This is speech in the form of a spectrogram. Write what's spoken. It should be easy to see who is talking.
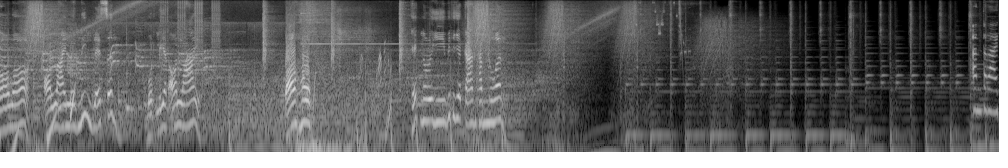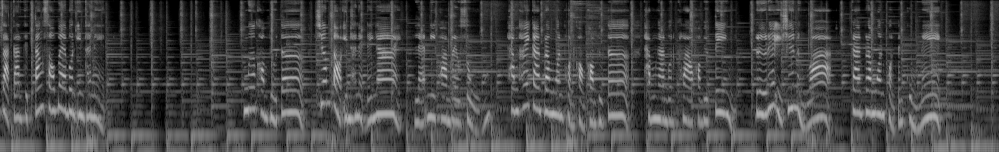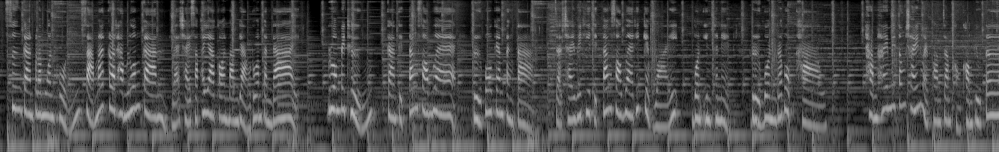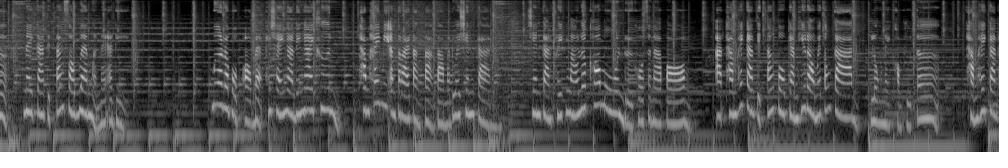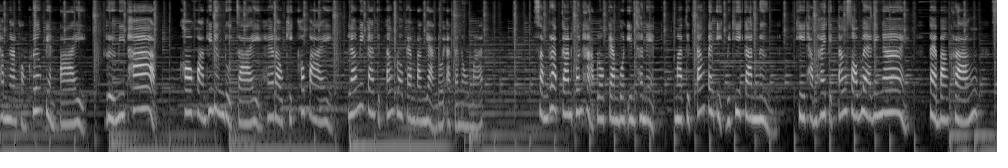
Speaker 1: พอวออนไลน์เรียน i ิ g เลส s o n บทเรียนออนไลน์ป .6 เทคโนโลยีวิทยาการคำนวณ
Speaker 2: อันตรายจากการติดตั้งซอฟต์แวร์บนอินเทอร์เน็ต เมื่อคอมพิวเตอร์เชื่อมต่ออินเทอร์เน็ตได้ง่าย และมีความเร็วสูงทำให้การประมวลผลของคอมพิวเตอร์ทำงานบนคลาวด์คอมพิวติ้งหรือเรียกอีกชื่อหนึ่งว่า การประมวลผลเป็นกลุ่มเมฆซึ่งการประมวลผลสามารถกระทำร่วมกัน และใช้ทรัพยากรบางอย่างร่วมกันได้ รวมไปถึง การติดตั้งซอฟต์แวร์ หรือโปรแกรมต่างๆ จะใช้วิธีติดตั้งซอฟต์แวร์ที่เก็บไว้ บนอินเทอร์เน็ต หรือบนระบบคลาวด์ ทำให้ไม่ต้องใช้หน่วยความจำของคอมพิวเตอร์ ในการติดตั้งซอฟต์แวร์เหมือนในอดีต เมื่อระบบออกแบบให้ใช้งานได้ง่ายขึ้นทำให้มีอันตรายต่างๆ ตามมาด้วยเช่นกัน เช่นการคลิกเมาส์เลือกข้อมูลหรือโฆษณาปลอม อาจทำให้การติดตั้งโปรแกรมที่เราไม่ต้องการ ลงในคอมพิวเตอร์ทำให้การทำงานของเครื่องเปลี่ยนไป หรือมีภาพ ข้อความที่ดึงดูดใจให้เราคลิกเข้าไป แล้วมีการติดตั้งโปรแกรมบางอย่างโดยอัตโนมัติสำหรับการค้นหาโปรแกรมบนอินเทอร์เน็ต มาติดตั้งเป็นอีกวิธีการหนึ่ง ที่ทำให้ติดตั้งซอฟต์แวร์ได้ง่าย แต่บางครั้ง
